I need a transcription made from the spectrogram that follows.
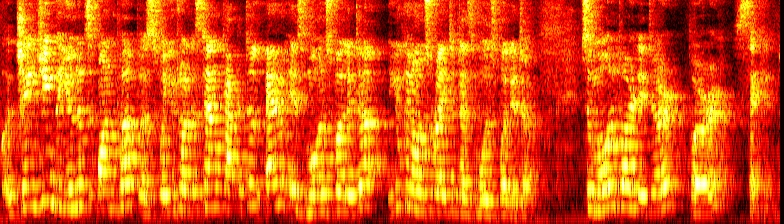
uh, changing the units on purpose for you to understand capital M is moles per liter. You can also write it as moles per liter. So mole per liter per second.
